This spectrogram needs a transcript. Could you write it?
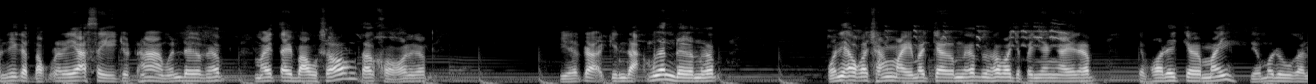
วันนี้ก็ตกระยะ 4.5 เหมือนเดิมนะครับ ไม้ไตเบาสองตาขอนะครับเหยื่อก็กินดะเหมือนเดิมนะครับ วันนี้เอากระชังใหม่มาเจิมนะครับดูครับว่าจะเป็นยังไงนะครับ จะพอได้เจิมไหมเดี๋ยวมาดูกัน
